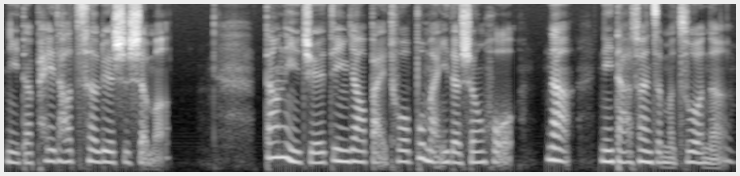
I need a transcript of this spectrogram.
你的配套策略是什么？当你决定要摆脱不满意的生活，那你打算怎么做呢？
